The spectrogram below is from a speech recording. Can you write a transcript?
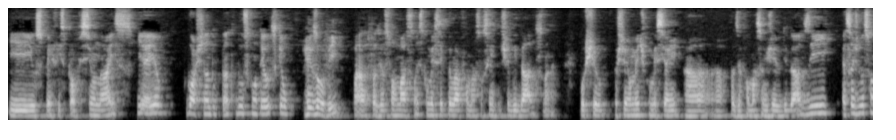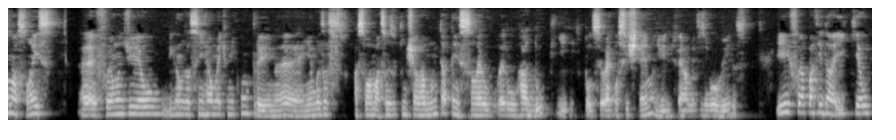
e os perfis profissionais. E aí eu gostando tanto dos conteúdos que eu resolvi para fazer as formações, comecei pela formação cientista de dados, né? Posteriormente comecei a, fazer a formação em engenheiro de dados e essas duas formações é, foi onde eu, digamos assim, realmente me encontrei, né? Em ambas as, as formações o que me chamava muita atenção era o, era o Hadoop e todo o seu ecossistema de ferramentas envolvidas. E foi a partir daí que eu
